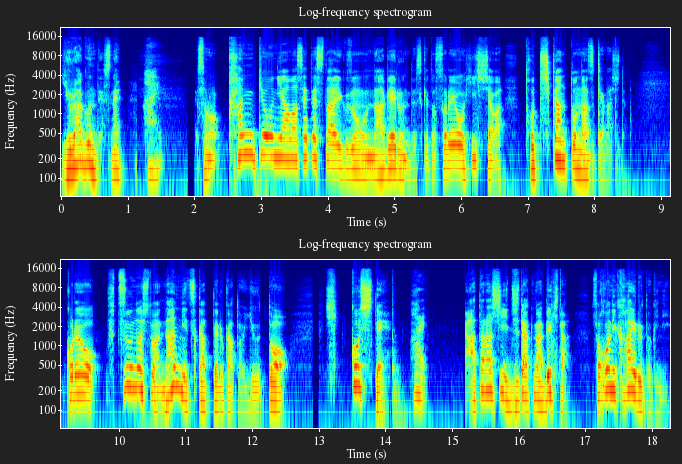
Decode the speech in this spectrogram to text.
揺らぐんですね。はい。その環境に合わせてストライクゾーンを投げるんですけど、それを筆者は土地勘と名付けました。これを普通の人は何に使ってるかというと、引っ越してはい。新しい自宅ができた。そこに帰るときに、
